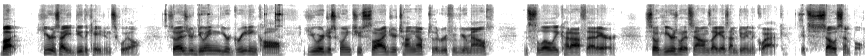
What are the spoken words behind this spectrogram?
But here's how you do the Cajun squeal. So as you're doing your greeting call, you are just going to slide your tongue up to the roof of your mouth and slowly cut off that air. So here's what it sounds like as I'm doing the quack. It's so simple.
